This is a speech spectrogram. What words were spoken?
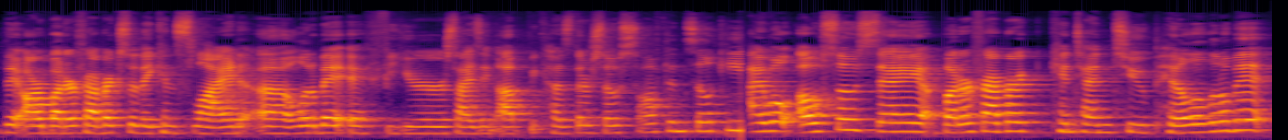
they are butter fabric so they can slide uh, a little bit if you're sizing up because they're so soft and silky. I will also say butter fabric can tend to pill a little bit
